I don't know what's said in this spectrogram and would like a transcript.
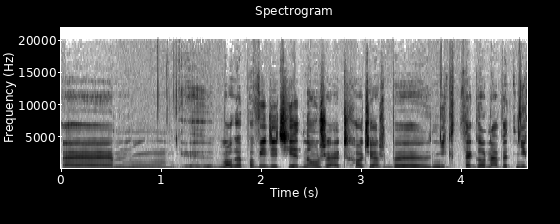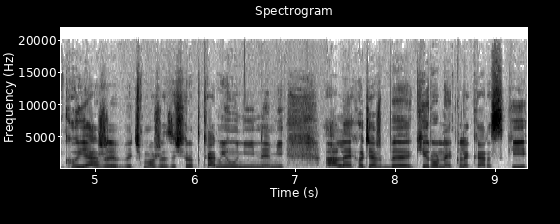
e, mogę powiedzieć jedną rzecz, chociażby nikt tego nawet nie kojarzy być może ze środkami unijnymi, ale chociażby kierunek lekarski,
